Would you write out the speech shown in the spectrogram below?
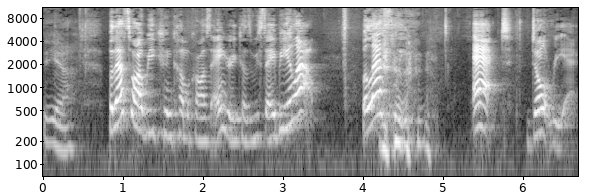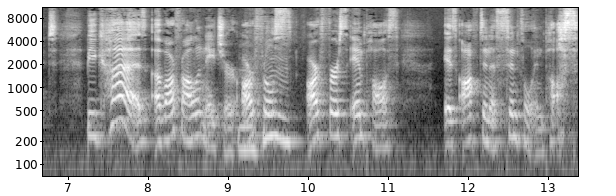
Yeah. But that's why we can come across angry because we say being loud. But lastly, act, don't react. Because of our fallen nature, our mm-hmm. first our first impulse is often a sinful impulse.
